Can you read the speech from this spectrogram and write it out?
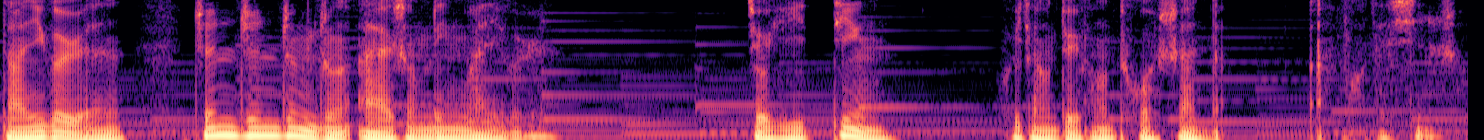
当一个人真真正正爱上另外一个人，就一定会将对方妥善的安放在心上，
